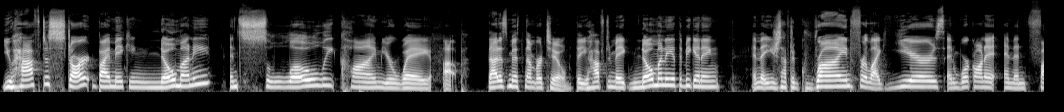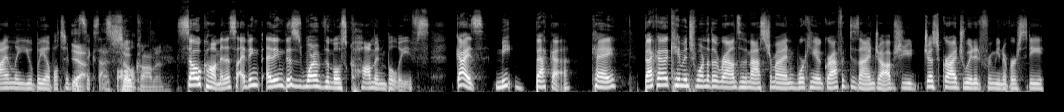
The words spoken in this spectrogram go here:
You have to start by making no money and slowly climb your way up. That is myth number two. That you have to make no money at the beginning and that you just have to grind for like years and work on it and then finally you'll be able to be Yeah, successful. so common. so common. This I think I think this is one of the most common beliefs. Guys, meet Becca. Okay. Becca came into one of the rounds of the mastermind working a graphic design job. She just graduated from university,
